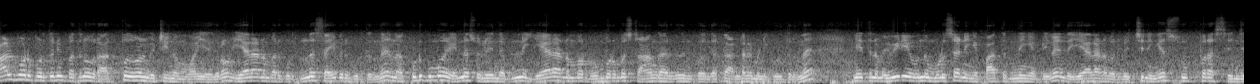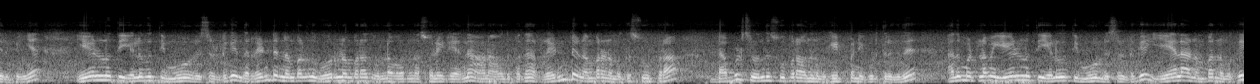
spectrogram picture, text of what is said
ஆல் போர்டு பொறுத்தவரையும் பார்த்தீங்கன்னா ஒரு அற்புதமான வெற்றி நம்ம வாங்கியிருக்கிறோம். ஏழாம் நம்பர் கொடுத்துருந்தேன் சைபர் கொடுத்துருந்தேன். நான் கொடுக்கும்போது என்ன சொல்லியிருந்தேன் அப்படின்னா ஏழாம் நம்பர் ரொம்ப ரொம்ப ஸ்ட்ராங்காக இருக்குதுன்னு இப்போ இந்த இடத்துல அண்டர் பண்ணி கொடுத்துருந்தேன். நேற்று நம்ம வீடியோ வந்து முழுசாக நீங்கள் பார்த்துருந்தீங்க அப்படின்னா இந்த ஏழாம் நம்பர் வச்சு நீங்கள் சூப்பராக செஞ்சுருப்பீங்க. எழுநூற்றி எழுபத்தி மூணு ரிசல்ட்டுக்கு இந்த ரெண்டு நம்பர் வந்து ஒரு நம்பராவது உள்ள வரும் நான் சொல்லிகிட்டே இருந்தேன். ஆனால் வந்து பார்த்தா ரெண்டு நம்பரை நமக்கு சூப்பராக டபுள்ஸ் வந்து சூப்பராக வந்து நமக்கு ஹிட் பண்ணி கொடுத்துருக்குது. அது மட்டும் இல்லாமல் எழுநூற்றி எழுபத்தி மூணு ரிசல்ட்டுக்கு ஏழாம் நம்பர் நமக்கு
